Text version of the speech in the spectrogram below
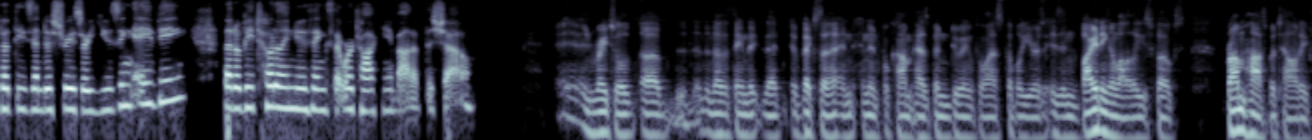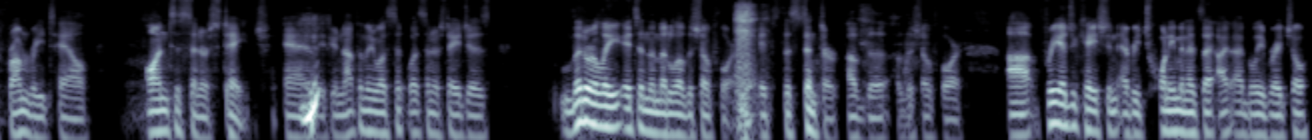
that these industries are using AV that'll be totally new things that we're talking about at the show. And Rachel, uh, another thing that, that Avixa and, and InfoComm has been doing for the last couple of years is inviting a lot of these folks from hospitality, from retail, onto center stage. And mm-hmm. if you're not familiar with what center stage is, literally it's in the middle of the show floor. It's the center of the of the show floor. Uh, free education every 20 minutes, I, I believe, Rachel.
